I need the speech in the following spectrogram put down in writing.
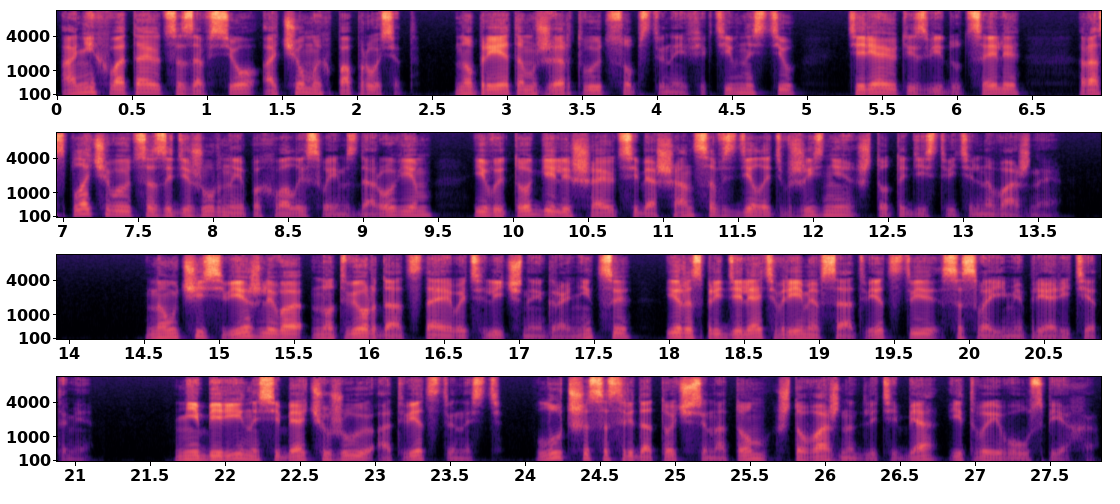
Они хватаются за все, о чем их попросят, но при этом жертвуют собственной эффективностью, теряют из виду цели, расплачиваются за дежурные похвалы своим здоровьем и в итоге лишают себя шансов сделать в жизни что-то действительно важное. Научись вежливо, но твердо отстаивать личные границы и распределять время в соответствии со своими приоритетами. Не бери на себя чужую ответственность, лучше сосредоточься на том, что важно для тебя и твоего успеха.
